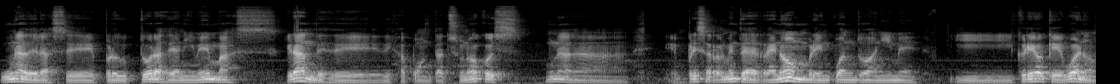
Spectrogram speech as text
una de las eh, productoras de anime más grandes de, de Japón. Tatsunoko es una empresa realmente de renombre en cuanto a anime. Y creo que, bueno,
